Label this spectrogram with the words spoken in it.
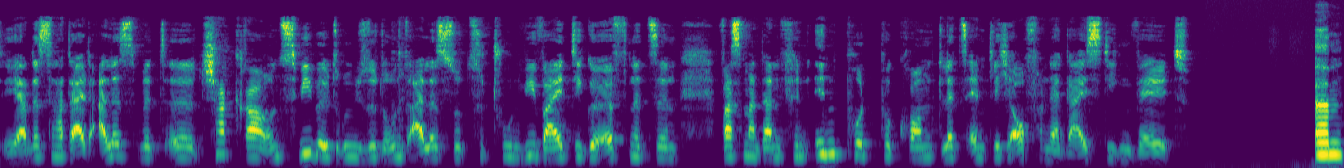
ja, das hat halt alles mit äh, Chakra und Zwiebeldrüse und alles so zu tun, wie weit die geöffnet sind, was man dann für einen Input bekommt, letztendlich auch von der geistigen Welt. Ähm,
